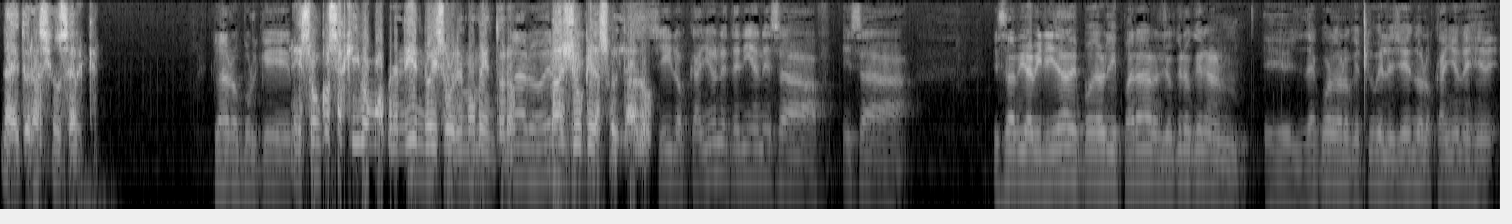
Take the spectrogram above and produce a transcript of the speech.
la detonación cerca. Claro, porque... Eh, son cosas que íbamos aprendiendo ahí sobre el momento, ¿no? Claro, Más yo que era soldado. Sí, los cañones tenían esa, esa, esa viabilidad de poder disparar. Yo creo que eran, eh, de acuerdo a lo que estuve leyendo, los cañones,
